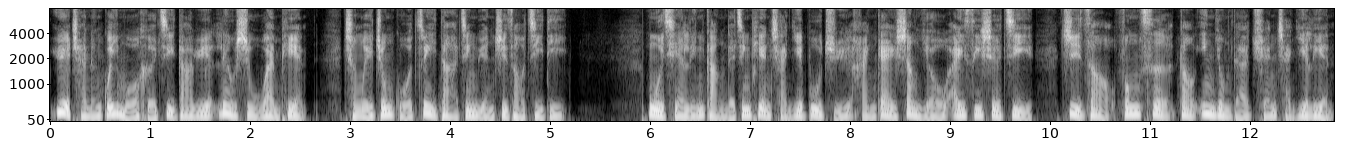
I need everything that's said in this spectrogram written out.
月产能规模合计大约六十五万片，成为中国最大晶圆制造基地。目前临港的晶片产业布局涵盖上游 IC 设计、制造、封测到应用的全产业链，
